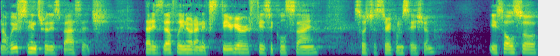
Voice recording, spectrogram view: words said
Now we've seen through this passage that is definitely not an exterior physical sign such as circumcision. It's also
